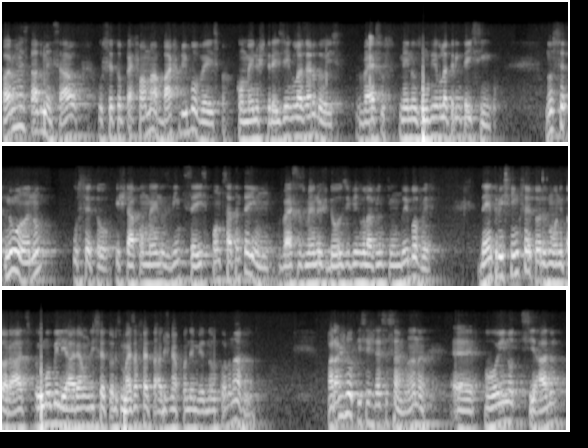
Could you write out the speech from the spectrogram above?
Para o resultado mensal, o setor performa abaixo do Ibovespa, com menos 3,02 versus menos 1,35. No, no ano, o setor está com menos 26,71 versus menos 12,21 do Ibovespa. Dentre os cinco setores monitorados, o imobiliário é um dos setores mais afetados na pandemia do novo coronavírus. Para as notícias dessa semana, é, foi noticiado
